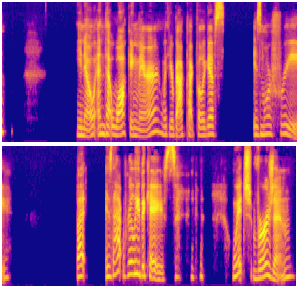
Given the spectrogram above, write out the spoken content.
you know, and that walking there with your backpack full of gifts is more free. But is that really the case? Which version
